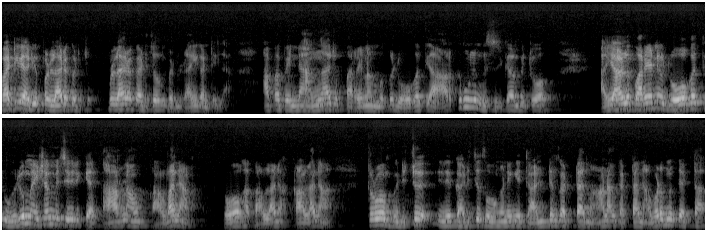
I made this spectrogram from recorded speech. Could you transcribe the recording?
പട്ടി അടി പിള്ളേരെ കടിച്ചു. പിള്ളേരെ കടിച്ചതും പിണറായി കണ്ടില്ല. അപ്പം പിന്നെ അങ്ങാര് പറയണം നമുക്ക് ലോകത്തിൽ ആർക്കെങ്കിലും വിശ്വസിക്കാൻ പറ്റുമോ അയാൾ പറയുന്ന ലോകത്തിൽ ഒരു മനുഷ്യൻ വിശ്വസിക്കാൻ കാരണം അവൻ കള്ളനാണ്. ലോക കള്ളനാ കള്ളനാ. ഇത്രയും പിടിച്ച് ഇത് കടിച്ചു തൂങ്ങണമെങ്കിൽ രണ്ടും കെട്ടാൻ നാണം കെട്ടാൻ അവിടെ നിന്ന് കെട്ടാൻ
